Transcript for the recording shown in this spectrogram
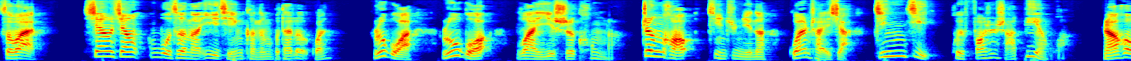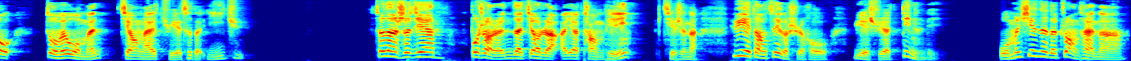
此外，香香目测呢疫情可能不太乐观。如果啊，如果万一失控了，正好近距离呢观察一下经济会发生啥变化，然后作为我们将来决策的依据。这段时间，不少人在叫着“哎呀躺平”，其实呢，越到这个时候越需要定力。我们现在的状态呢？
